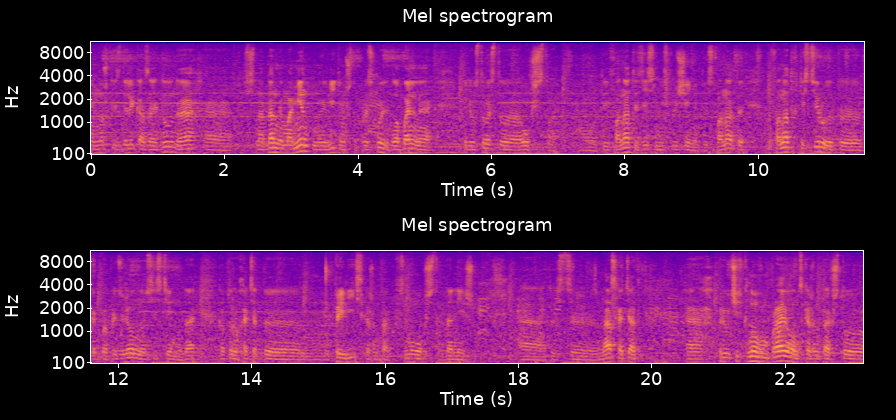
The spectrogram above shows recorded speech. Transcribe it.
немножко издалека зайду, да. Э, на данный момент мы видим, что происходит глобальное переустройство общества. Вот, и фанаты здесь не исключение. То есть фанаты, на фанатах тестируют э, как бы определенную систему, да, которую хотят привить, скажем так, всему обществу в дальнейшем. То есть нас хотят приучить к новым правилам, скажем так, что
